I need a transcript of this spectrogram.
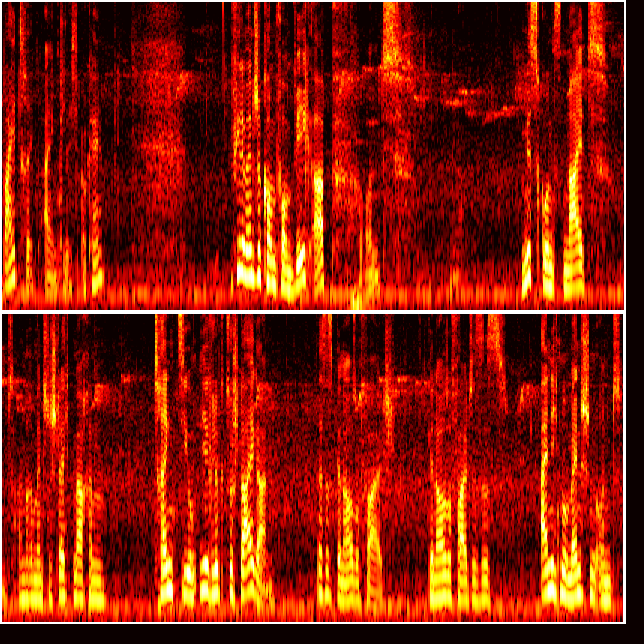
beiträgt eigentlich, okay? Viele Menschen kommen vom Weg ab und ja, Missgunst, Neid und andere Menschen schlecht machen, drängt sie, um ihr Glück zu steigern. Das ist genauso falsch. Genauso falsch ist es, eigentlich nur Menschen und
